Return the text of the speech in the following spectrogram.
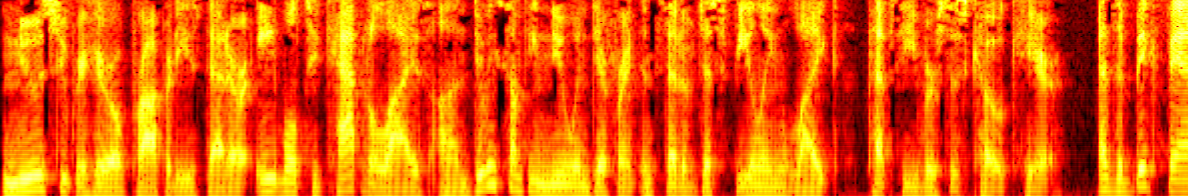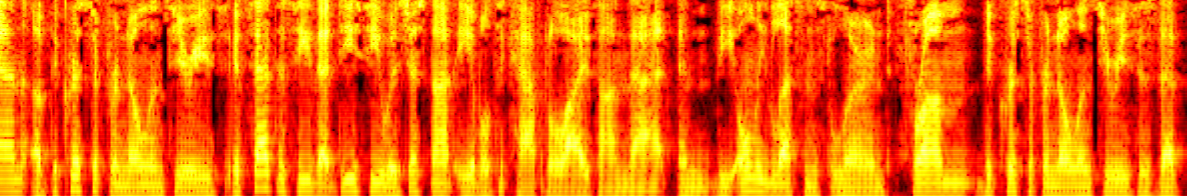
new superhero properties that are able to capitalize on doing something new and different instead of just feeling like Pepsi versus Coke here. As a big fan of the Christopher Nolan series, it's sad to see that DC was just not able to capitalize on that. And the only lessons learned from the Christopher Nolan series is that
